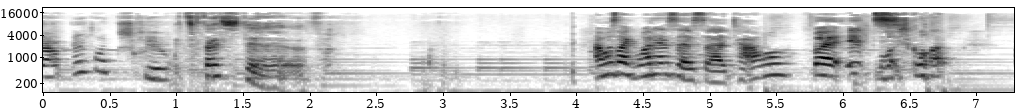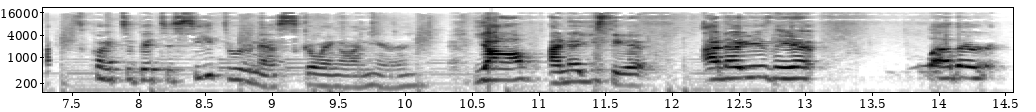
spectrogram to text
Yeah, it looks cute. It's festive. I was like, what is this, a towel? But it's washcloth. It's quite a bit of see-throughness going on here. Y'all, I know you see it. I know you see it. Leather.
